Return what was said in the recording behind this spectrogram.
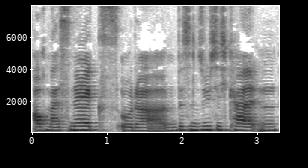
auch mal Snacks oder ein bisschen Süßigkeiten,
